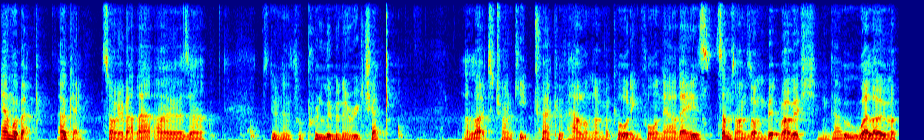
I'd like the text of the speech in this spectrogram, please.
And we're back. Okay, sorry about that. I was uh, doing a little preliminary check. I like to try and keep track of how long I'm recording for nowadays. Sometimes I'm a bit rubbish and go well over.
